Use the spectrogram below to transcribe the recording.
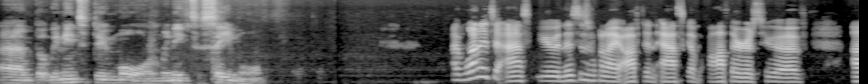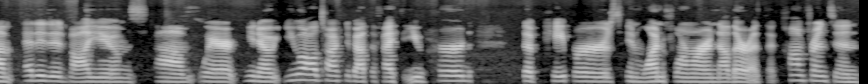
um, but we need to do more and we need to see more. I wanted to ask you, and this is what I often ask of authors who have um, edited volumes, um, where you know you all talked about the fact that you heard the papers in one form or another at the conference in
